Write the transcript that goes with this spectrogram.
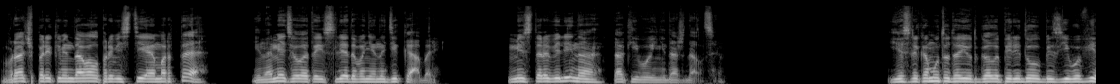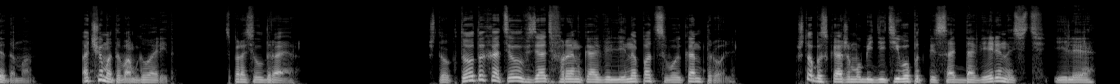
Врач порекомендовал провести МРТ и наметил это исследование на декабрь. Мистер Авелина так его и не дождался. «Если кому-то дают галоперидол без его ведома, о чем это вам говорит?» — спросил Драйер. «Что кто-то хотел взять Фрэнка Авелина под свой контроль, чтобы, скажем, убедить его подписать доверенность или...»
